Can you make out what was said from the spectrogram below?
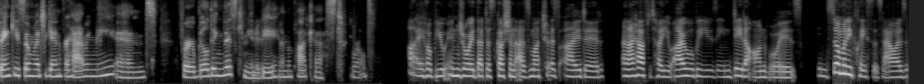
thank you so much again for having me and for building this community in the podcast world. I hope you enjoyed that discussion as much as I did. And I have to tell you, I will be using data envoys in so many places now, as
